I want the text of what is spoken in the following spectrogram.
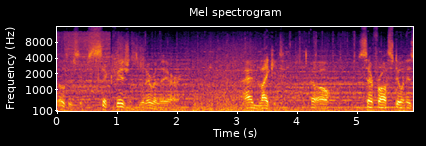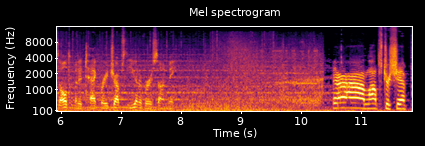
Those are some sick visions, whatever they are. I like it. Uh oh. Sephiroth's doing his ultimate attack where he drops the universe on me. Ah, lobster ship!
